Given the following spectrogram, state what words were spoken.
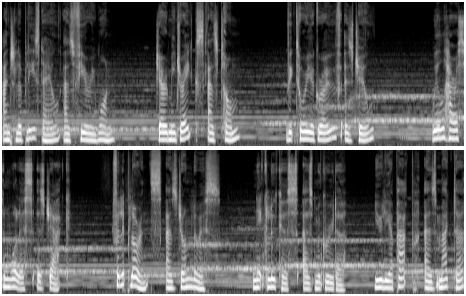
Angela Bleasdale as Fury 1, Jeremy Drakes as Tom, Victoria Grove as Jill, Will Harrison Wallace as Jack, Philip Lawrence as John Lewis, Nick Lucas as Magruder, Julia Papp as Magda,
